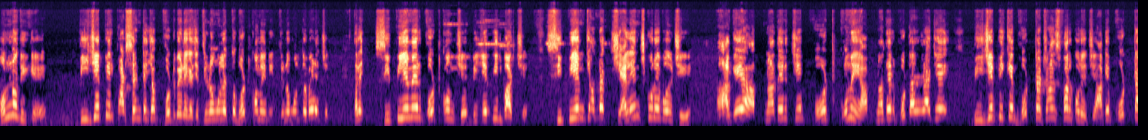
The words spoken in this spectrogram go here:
অন্যদিকে, বিজেপির পার্সেন্টেজ অফ ভোট বেড়ে গেছে। তৃণমূলের তো ভোট কমেনি, তৃণমূল তো বেড়েছে। তাহলে সিপিএম এর ভোট কমছে, বিজেপির বাড়ছে। সিপিএমকে আমরা চ্যালেঞ্জ করে বলছি আগে আপনাদের যে ভোট কমে, আপনাদের ভোটাররা যে বিজেপিকে ভোটটা ট্রান্সফার করেছে, আগে ভোটটা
